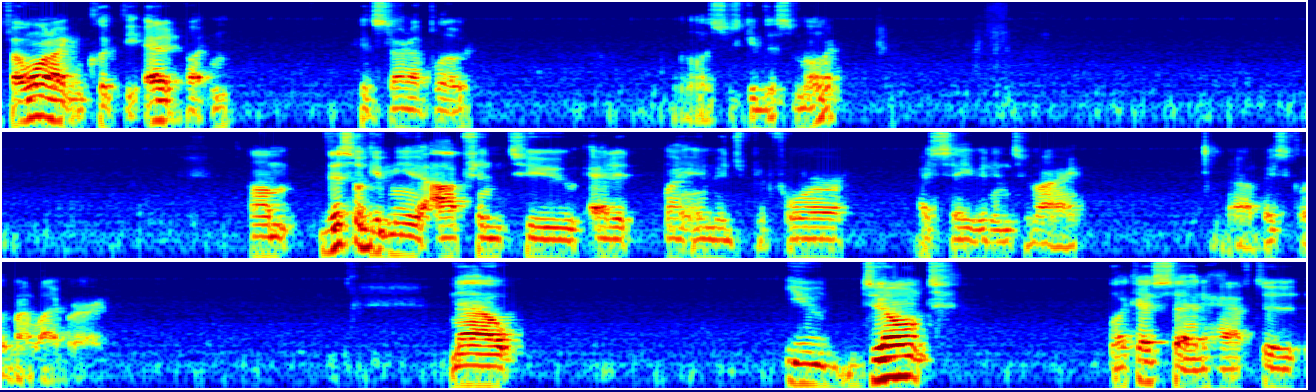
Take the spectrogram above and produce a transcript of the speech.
If I want, I can click the Edit button, hit Start Upload. Let's just give this a moment. Um, this will give me the option to edit my image before I save it into my, uh, basically my library. Now, you don't, like I said, have to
